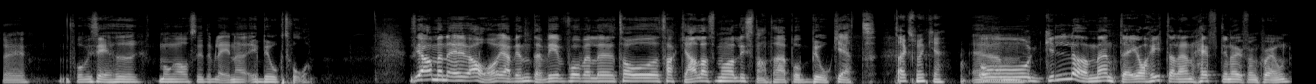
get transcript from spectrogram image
Så det får vi se hur många avsnitt det blir när, i bok två. Ja men eh, ja, jag vet inte. Vi får väl eh, ta och tacka alla som har lyssnat här på bok ett. Tack så mycket. Ehm, Och glöm inte, jag hittade en häftig ny funktion.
